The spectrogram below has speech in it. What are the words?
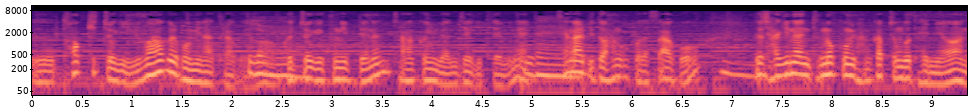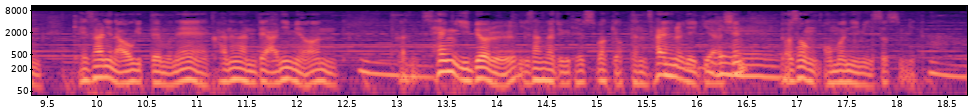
그 터키 쪽이 유학을 고민하더라고요. 예. 그쪽이 국립대는 장학금이 면제이기 때문에 네. 생활비도 한국보다 싸고 음. 그래서 자기는 등록금이 반값 정도 되면 계산이 나오기 때문에 가능한데 아니면 음. 그러니까 생 이별을 이상 가족이 될 수밖에 없다는 사연을 얘기하신 예. 여성 어머님이 있었습니다. 아.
